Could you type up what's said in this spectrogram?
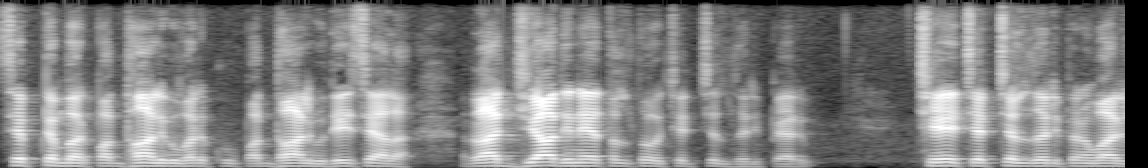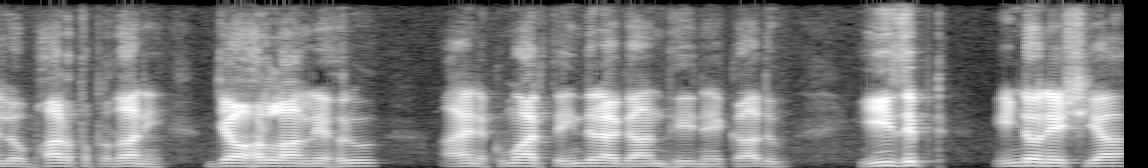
సెప్టెంబర్ పద్నాలుగు వరకు పద్నాలుగు దేశాల రాజ్యాధినేతలతో చర్చలు జరిపారు. చే చర్చలు జరిపిన వారిలో భారత ప్రధాని జవహర్లాల్ నెహ్రూ ఆయన కుమార్తె ఇందిరాగాంధీనే కాదు. ఈజిప్ట్ ఇండోనేషియా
